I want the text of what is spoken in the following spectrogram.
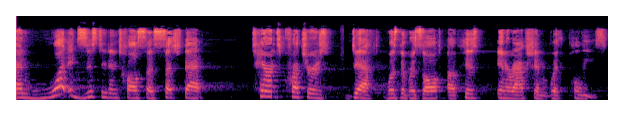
and what existed in Tulsa such that Terrence Crutcher's death was the result of his interaction with police.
